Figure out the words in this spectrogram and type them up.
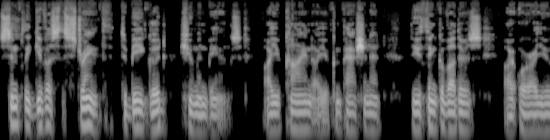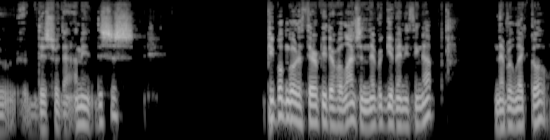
simply give us the strength to be good human beings. Are you kind? Are you compassionate? Do you think of others? Or, or are you this or that? I mean, this is people can go to therapy their whole lives and never give anything up, never let go.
